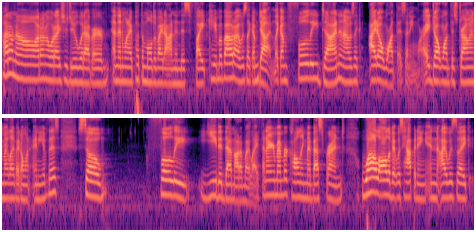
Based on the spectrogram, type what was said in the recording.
I don't know. I don't know what I should do, whatever. And then when I put the Moldavite on and this fight came about, I was like, I'm done. Like, I'm fully done. And I was like, I don't want this anymore. I don't want this drama in my life. I don't want any of this. So, fully yeeted them out of my life. And I remember calling my best friend while all of it was happening. And I was like,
